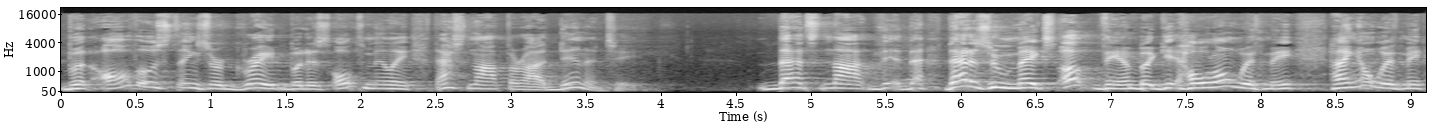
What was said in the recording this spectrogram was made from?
But all those things are great, but it's ultimately, that's not their identity. That's not, that, that is who makes up them, but get, hold on with me, hang on with me.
